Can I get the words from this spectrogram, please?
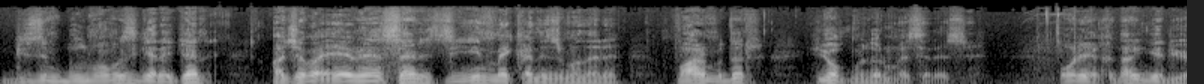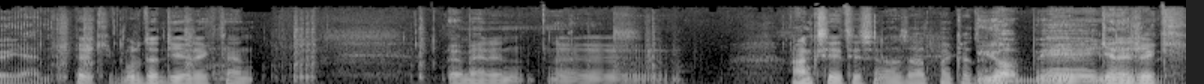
bizim bulmamız gereken acaba evrensel zihin mekanizmaları var mıdır, yok mudur meselesi. Oraya kadar geliyor yani. Peki burada diyerekten Ömer'in e, anksiyetesini azaltmak adına Yok. e, gelecek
